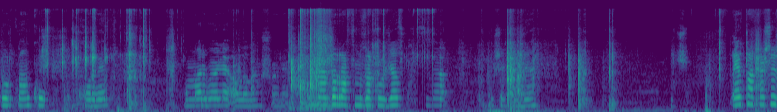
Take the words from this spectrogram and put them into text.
Ford'dan Corvette. Bunları böyle alalım şöyle. Bunları da rafımıza koyacağız. Kutusu da bu şekilde. Evet arkadaşlar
